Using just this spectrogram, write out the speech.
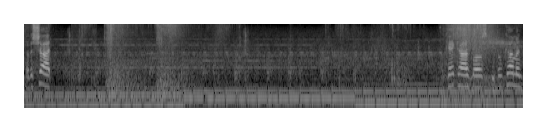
Another shot. Okay, Cosmos, keep them coming.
